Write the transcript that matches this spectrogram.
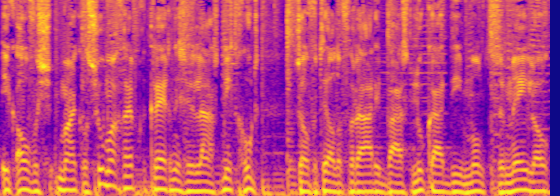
ik over Michael Schumacher heb gekregen... is helaas niet goed. Zo vertelde Ferrari-baas Luca Di Montemelo.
